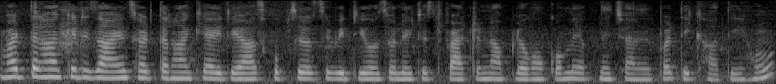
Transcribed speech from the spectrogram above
हर तरह के डिज़ाइंस हर तरह के आइडियाज़ खूबसूरत सी वीडियोज़ और लेटेस्ट पैटर्न आप लोगों को मैं अपने चैनल पर दिखाती हूँ।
